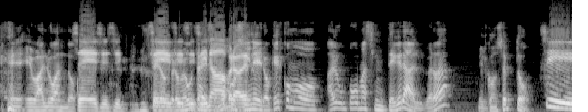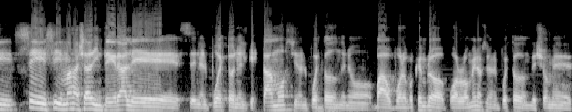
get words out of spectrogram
evaluando. Sí, sí, sí. Pero, me gusta eso, cocinero, que es como algo un poco más integral, ¿verdad? el concepto? Sí, sí, sí, más allá de integrales en el puesto en el que estamos y en el puesto donde no, va, por, por ejemplo, por lo menos en el puesto donde yo me,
